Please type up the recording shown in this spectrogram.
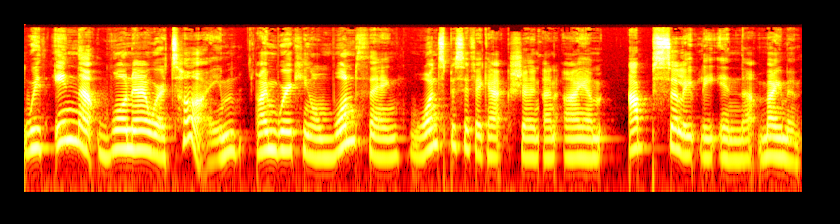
Within that one hour time, I'm working on one thing, one specific action, and I am absolutely in that moment.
